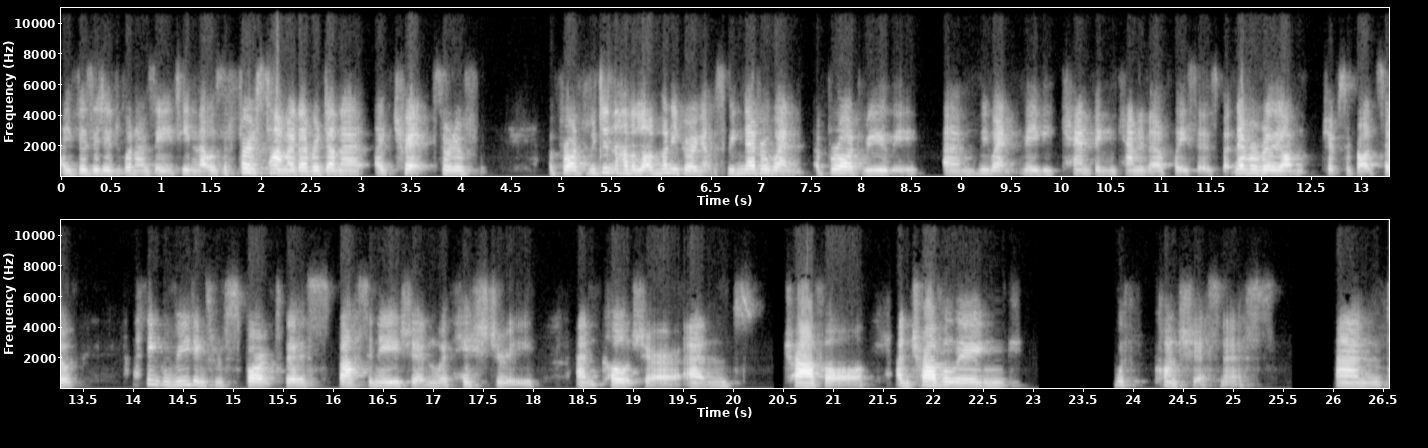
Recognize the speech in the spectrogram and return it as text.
I visited when I was 18. And that was the first time I'd ever done a, a trip sort of abroad. We didn't have a lot of money growing up, so we never went abroad really. Um, we went maybe camping in Canada places, but never really on trips abroad. So I think reading sort of sparked this fascination with history and culture and travel and traveling with consciousness and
